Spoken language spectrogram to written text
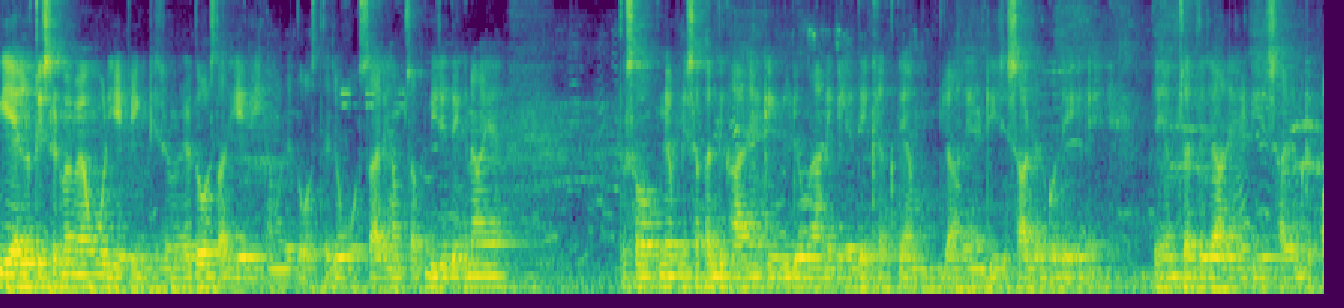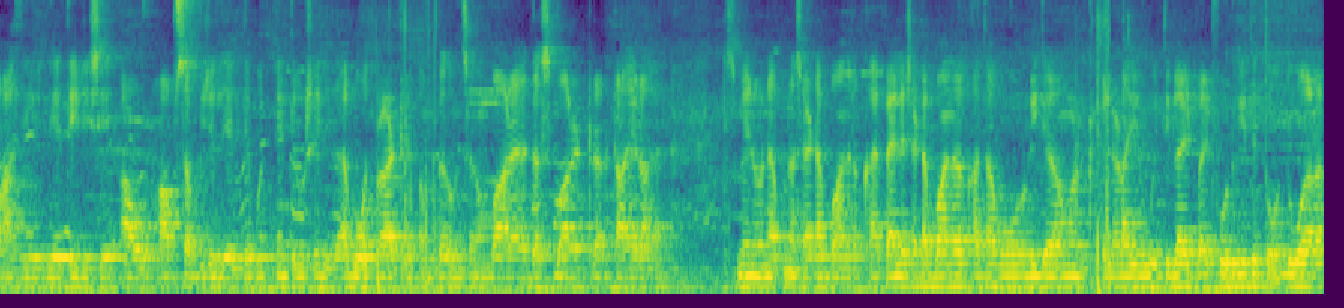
ये येलो टी शर्ट में मैं हूँ और ये पिंक टी शर्ट में मेरे दोस्त और ये भी हमारे दोस्त है जो बहुत सारे हम सब डीजे देखने आए हैं। तो सब अपनी अपनी शक्ल दिखा रहे हैं कि वीडियो बनाने के लिए देख सकते हैं। हम जा रहे हैं डीजे सार्जन को देख रहे हैं। ये हम चलते जा रहे हैं डीजे सार्जन के पास। धीरे धीरे तेज़ी से आओ। आप सब भी जो देखते हैं उतने दूर से दिख है। बहुत बड़ा ट्रक हम कम से कम बारह, दस, बारह टायर है। जिसमें इन्होंने अपना सेटअप बाँध रखा है। पहले सेटअप बाँध रखा था। वो डीजे रावण की लड़ाई हो गई थी। लाइट वाइट फूट गई थी। तो दोबारा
